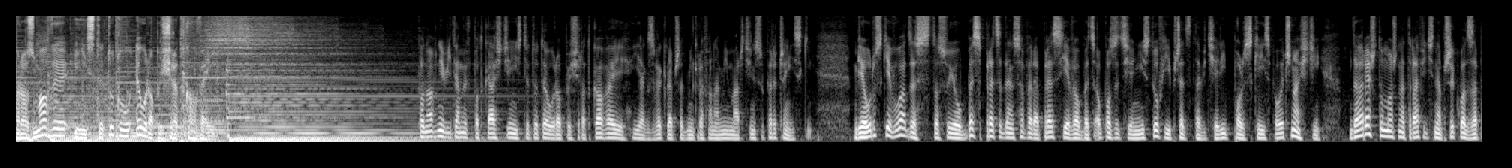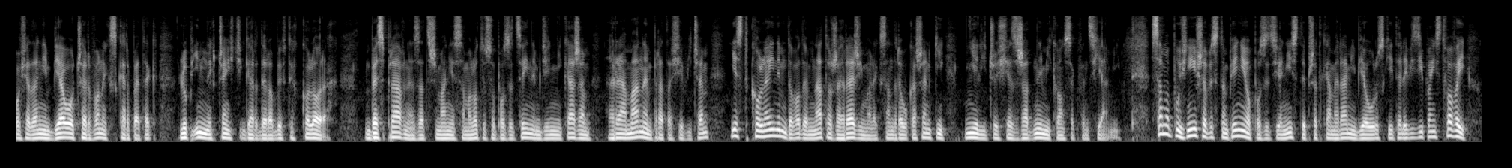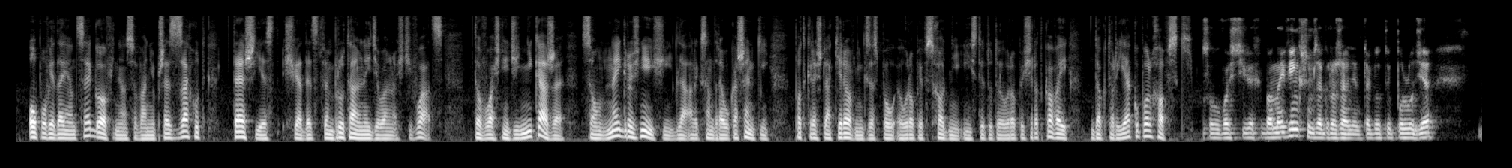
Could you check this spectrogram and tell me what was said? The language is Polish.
Rozmowy Instytutu Europy Środkowej. Ponownie witamy w podcaście Instytutu Europy Środkowej. Jak zwykle przed mikrofonami Marcin Superczyński. Białoruskie władze stosują bezprecedensowe represje wobec opozycjonistów i przedstawicieli polskiej społeczności. Do aresztu można trafić na przykład za posiadanie biało-czerwonych skarpetek lub innych części garderoby w tych kolorach. Bezprawne zatrzymanie samolotu z opozycyjnym dziennikarzem Ramanem Pratasiewiczem jest kolejnym dowodem na to, że reżim Aleksandra Łukaszenki nie liczy się z żadnymi konsekwencjami. Samo późniejsze wystąpienie opozycjonisty przed kamerami białoruskiej telewizji państwowej, opowiadającego o finansowaniu przez Zachód, też jest świadectwem brutalnej działalności władz. To właśnie dziennikarze są najgroźniejsi dla Aleksandra Łukaszenki, podkreśla kierownik zespołu Europy Wschodniej Instytutu Europy Środkowej dr Jakub Olchowski. Są właściwie chyba największym zagrożeniem tego typu ludzie,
